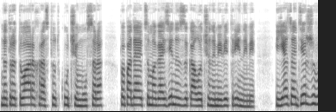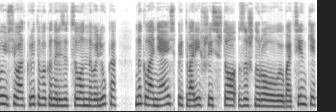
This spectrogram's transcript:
на тротуарах растут кучи мусора, попадаются магазины с заколоченными витринами. Я задерживаюсь у открытого канализационного люка наклоняюсь, притворившись, что зашнуровываю ботинки,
